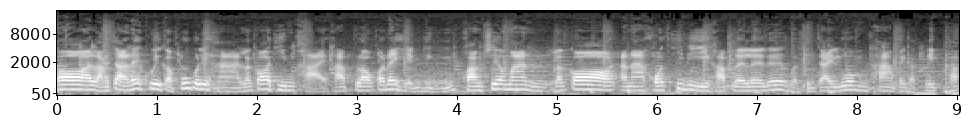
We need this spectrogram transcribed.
ก็หลังจากได้คุยกับผู้บริหารแล้วก็ทีมขายครับ เราก็ได้เห็นถึงความเชื่อมั่น แล้วก็อนาคตที่ดีครับ เลยเลยเลือกตัดสินใจร่วมทางไปกับคลิปครับ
